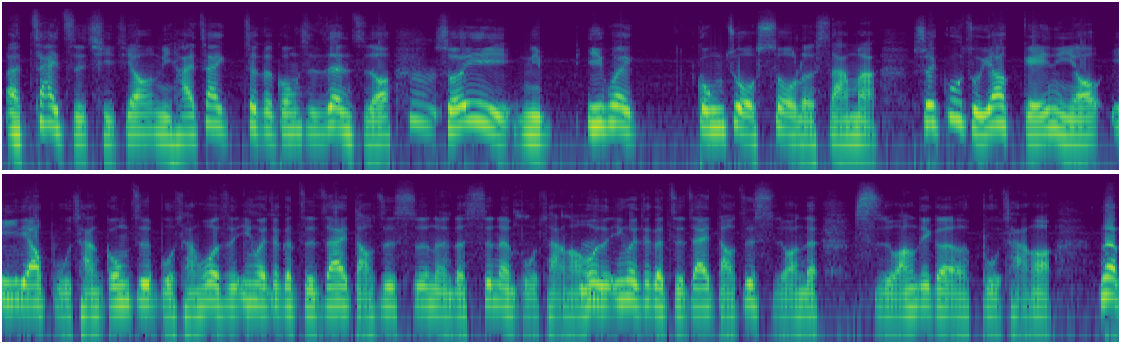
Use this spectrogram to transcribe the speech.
呃，在职期间哦，你还在这个公司任职哦，嗯，所以你因为工作受了伤嘛，所以雇主要给你哦医疗补偿、工资补偿，或者是因为这个职灾导致失能的失能补偿哦，或者因为这个职灾导致死亡的死亡这个补偿哦，那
